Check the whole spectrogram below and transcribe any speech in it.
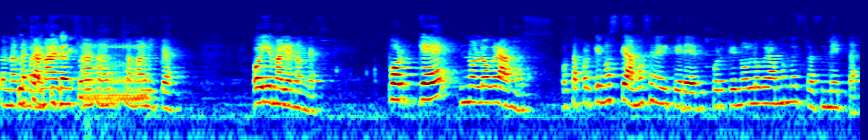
sonata chamánica. chamánica. Oye, Marianongas, ¿por qué no logramos? O sea, ¿por qué nos quedamos en el querer? ¿Por qué no logramos nuestras metas?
